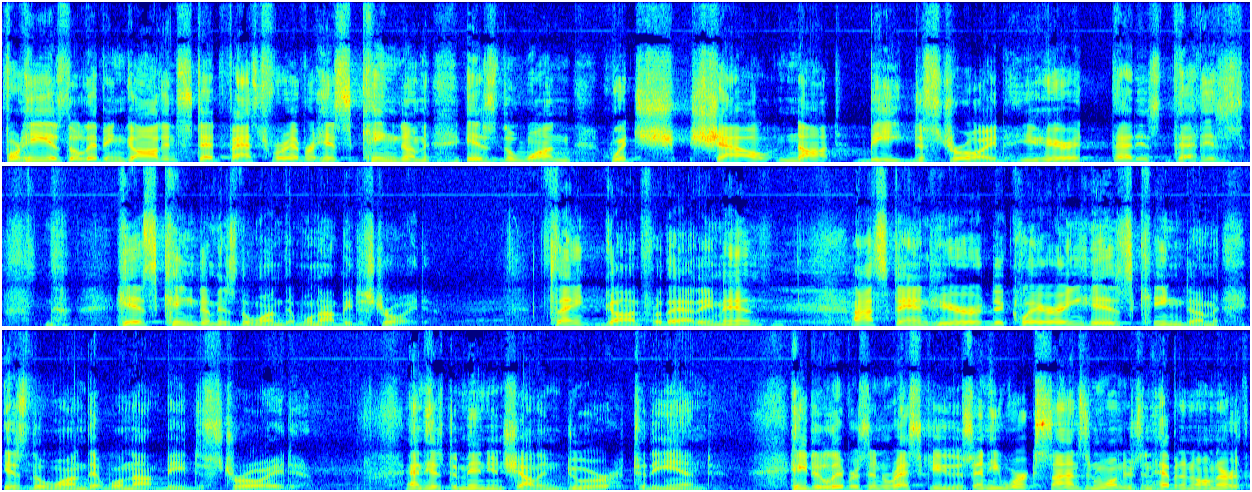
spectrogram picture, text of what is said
For he is the living God and steadfast forever. His kingdom is the one which shall not be destroyed. You hear it? That is, that is, his kingdom is the one that will not be destroyed. Thank God for that. Amen. I stand here declaring his kingdom is the one that will not be destroyed, and his dominion shall endure to the end. He delivers and rescues, and he works signs and wonders in heaven and on earth,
